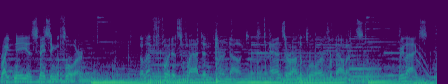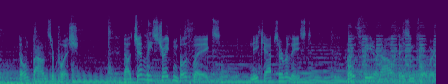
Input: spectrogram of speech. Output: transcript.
right knee is facing the floor. The left foot is flat and turned out. Hands are on the floor for balance. Relax. Don't bounce or push. Now gently straighten both legs. Kneecaps are released. Both feet are now facing forward.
